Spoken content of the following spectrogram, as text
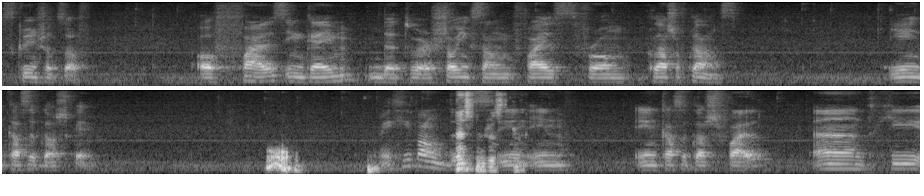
screenshots of of files in game that were showing some files from Clash of Clans in Castle Clash game. Oh, He found this in in in Castle Clash file, and he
